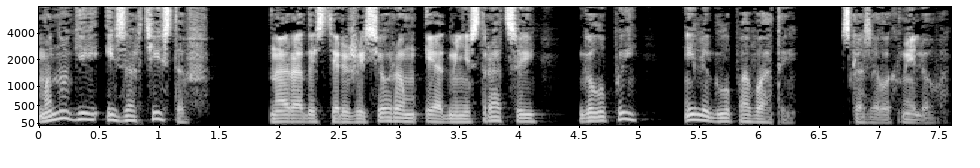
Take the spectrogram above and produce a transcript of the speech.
Многие из артистов, на радость режиссерам и администрации, глупы или глуповаты, сказала Хмелева.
